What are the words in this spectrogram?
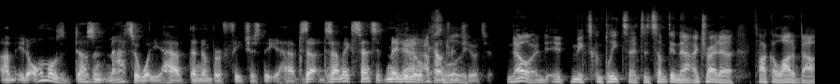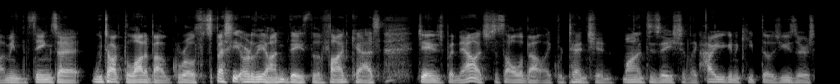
um, it almost doesn't matter what you have, the number of features that you have. Does that, does that make sense? It's maybe yeah, a little absolutely. counterintuitive. No, and it makes complete sense. It's something that I try to talk a lot about. I mean, the things that we talked a lot about growth, especially early on days of the podcast, James, but now it's just all about like retention, monetization, like how are you going to keep those users?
